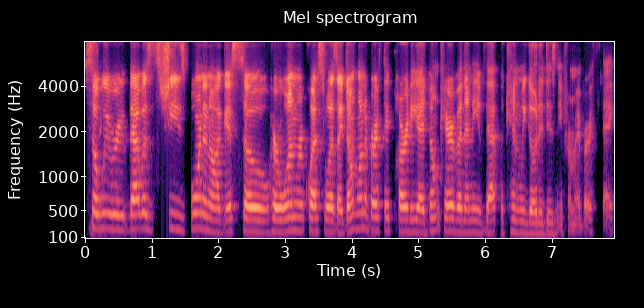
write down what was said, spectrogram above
So Okay. we were, that was, she's born in August. So her one request was, I don't want a birthday party. I don't care about any of that, but can we go to Disney for my birthday?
